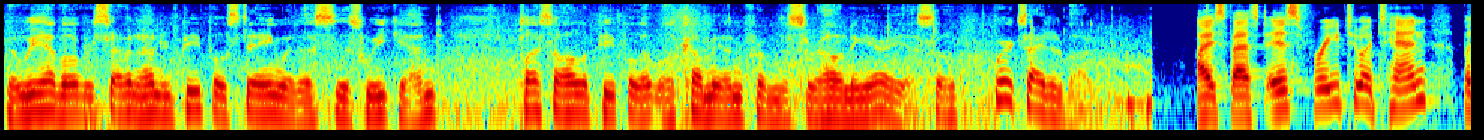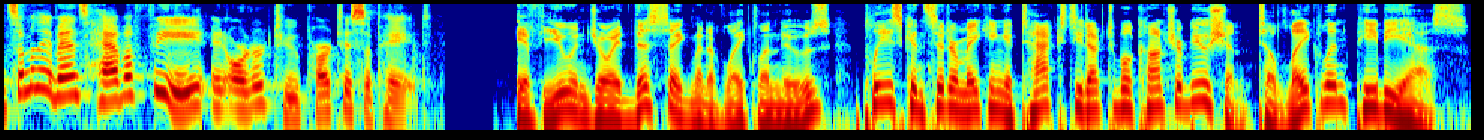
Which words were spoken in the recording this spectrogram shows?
But we have over 700 people staying with us this weekend, plus all the people that will come in from the surrounding area. So we're excited about it. Ice Fest is free to attend, but some of the events have a fee in order to participate. If you enjoyed this segment of Lakeland News, please consider making a tax-deductible contribution to Lakeland PBS.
